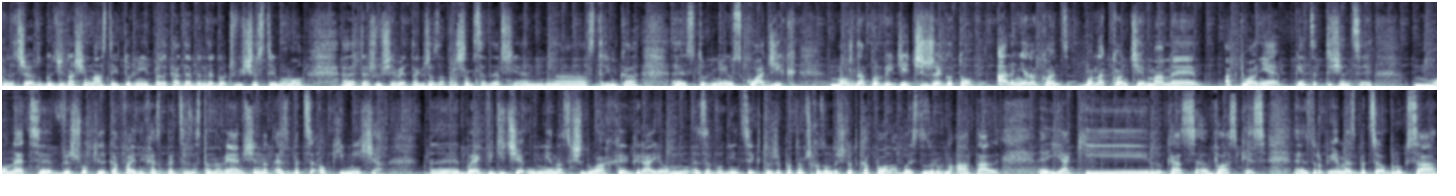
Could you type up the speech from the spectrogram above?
znaczy od godziny 18 turniej PLKD będę go oczywiście streamował e, też u siebie, także zapraszam serdecznie na streamka e, z turnieju. Składzik można powiedzieć, że gotowy, ale nie do końca, bo na koncie mamy aktualnie 500 tysięcy monet, wyszło kilka fajnych SBC. Zastanawiałem się nad SBC o Kimisia, e, bo jak widzicie u mnie na skrzydłach grają zawodnicy, którzy potem przychodzą do środka pola, bo jest to zarówno Atal, e, jak i Lucas Vasquez. E, Zrobiłem SBC o Brooksa.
